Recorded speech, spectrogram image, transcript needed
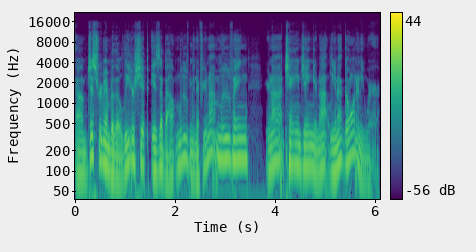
um, just remember though leadership is about movement if you're not moving you're not changing. You're not you're not going anywhere.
